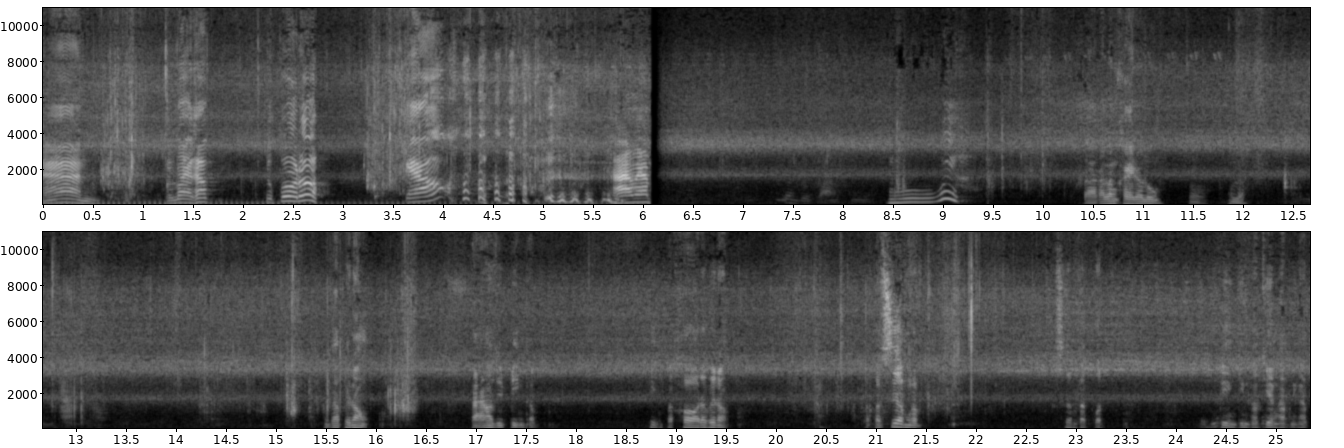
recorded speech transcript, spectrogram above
นั่นเรียบร้อยครับจุกโป้ดู แก้วอ่าแม่โอ้ยตากำลังไข่เราลุงเอาเลยนะครับพี่น้อง ตาเขาสิปิ่งกับปิ่งปลาคอแล้วพี่น้องแล้วก็เสื่อมกับ เสื่อมตะกดปิ่งกินข้าวเที่ยงครับนี่ครับ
